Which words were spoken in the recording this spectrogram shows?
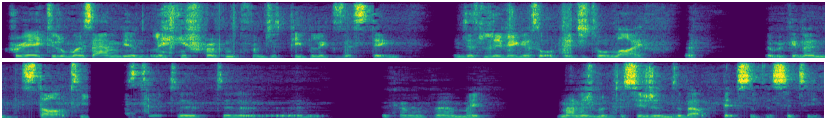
created almost ambiently from from just people existing and just living a sort of digital life that we can then start to to to, to, uh, to kind of uh, make management decisions about bits of the city.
